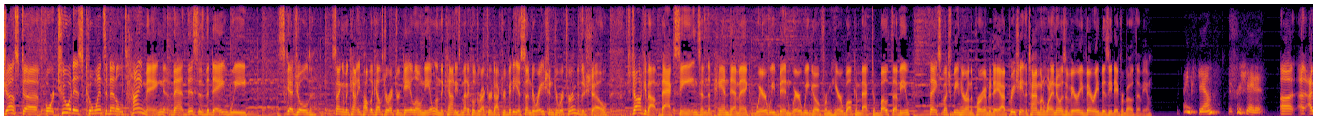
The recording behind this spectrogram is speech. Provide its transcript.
just uh, fortuitous, coincidental timing that this is the day we scheduled Sangamon County Public Health Director Gail O'Neill and the county's medical director Dr. Vidya Sundareshan to return to the show to talk about vaccines and the pandemic, where we've been, where we go from here. Welcome back to both of you. Thanks so much for being here on the program today. I appreciate the time on what I know is a very, very busy day for both of you. Thanks, Jim. We appreciate it. Uh, I,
